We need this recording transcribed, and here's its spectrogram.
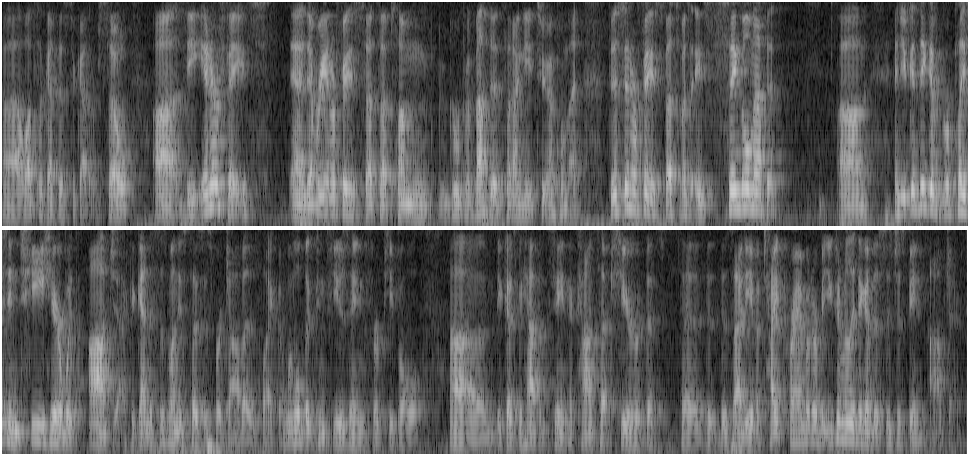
uh, let's look at this together. So uh, the interface, and every interface sets up some group of methods that I need to implement. This interface specifies a single method. Um, and you can think of replacing T here with object. Again, this is one of these places where Java is like a little bit confusing for people uh, because we haven't seen the concept here that's the, the, this idea of a type parameter, but you can really think of this as just being an object.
